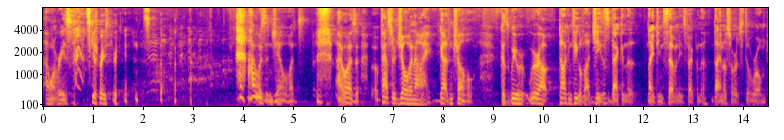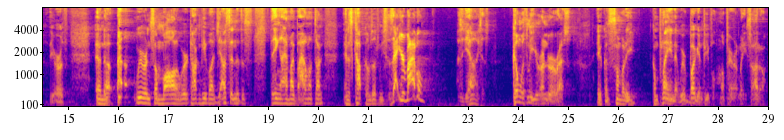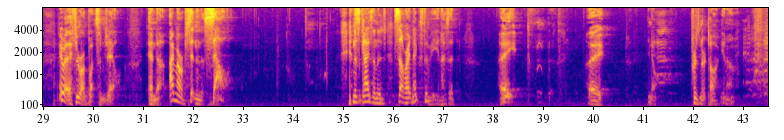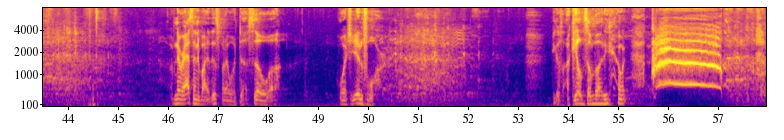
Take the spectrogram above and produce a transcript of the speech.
I won't raise, let's get raise your hands. I was in jail once. I was. Pastor Joe and I got in trouble because we were, we were out talking to people about Jesus back in the 1970s, back when the dinosaurs still roamed the earth. And uh, we were in some mall and we were talking to people about Jesus. I was sitting at this thing, I had my Bible, and talking, and this cop comes up to me and says, Is that your Bible? I said, Yeah. He says, Come with me, you're under arrest. Because somebody complained that we were bugging people, apparently. So I don't know. Anyway, they threw our butts in jail. And uh, I remember sitting in the cell and this guy's in the cell right next to me. And I said, Hey, hey, you know, prisoner talk, you know. I've never asked anybody this, but I went, uh, So, uh, what you in for? He goes, I killed somebody. I went, Ah!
